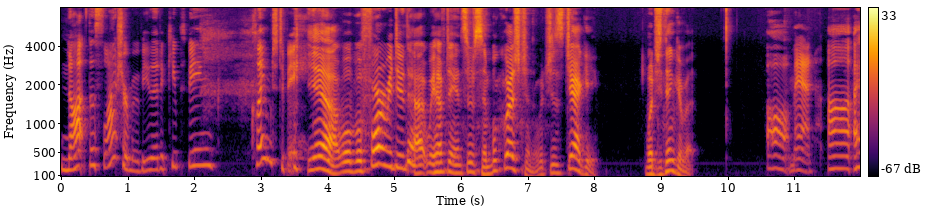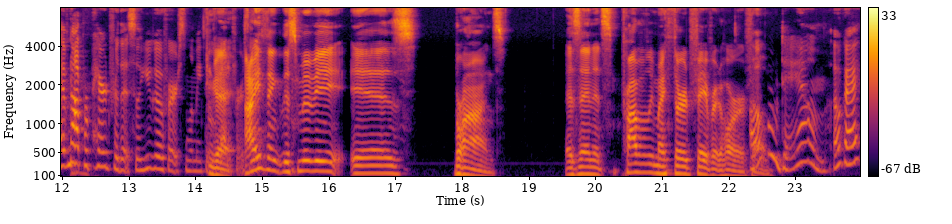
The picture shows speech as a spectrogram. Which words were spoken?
not the slasher movie that it keeps being claimed to be. yeah. Well, before we do that, we have to answer a simple question, which is Jackie, what'd you think of it? Oh man, uh, I have not prepared for this, so you go first and let me think about it first. I think this movie is bronze. As in, it's probably my third favorite horror film. Oh damn! Okay,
